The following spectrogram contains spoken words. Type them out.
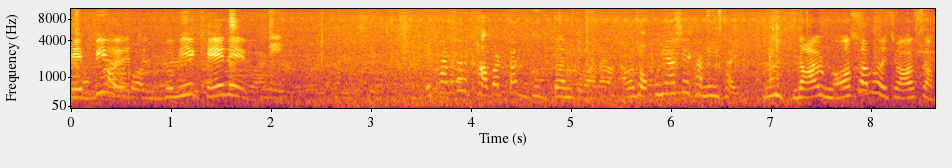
হেভি হয়েছে। জমিয়ে খেয়ে নে এখানকার খাবারটা দুর্দান্ত বানায়। আমরা যখনই আসি এখানেই খাই। দারুণ। অসম হয়েছে অসম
